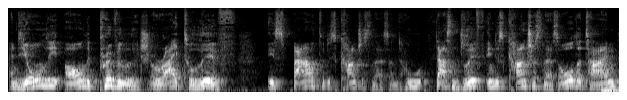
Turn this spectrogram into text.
And the only, only privilege, a right to live, is bound to this consciousness. And who doesn't live in this consciousness all the time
